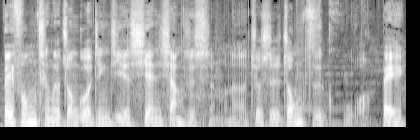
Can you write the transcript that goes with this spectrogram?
被封城的中国经济的现象是什么呢？就是中资股被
